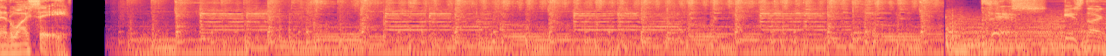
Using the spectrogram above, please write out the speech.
NYC. This is the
